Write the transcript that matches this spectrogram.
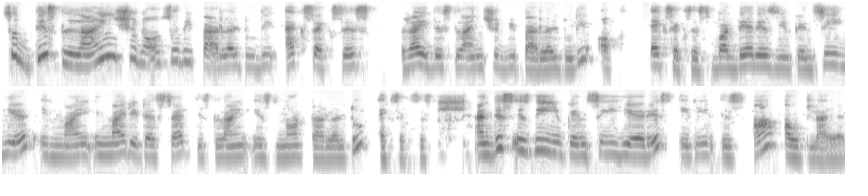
So this line should also be parallel to the x-axis, right? This line should be parallel to the x-axis. But there is, you can see here in my in my data set, this line is not parallel to x-axis. And this is the, you can see here is 18 is a outlier.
